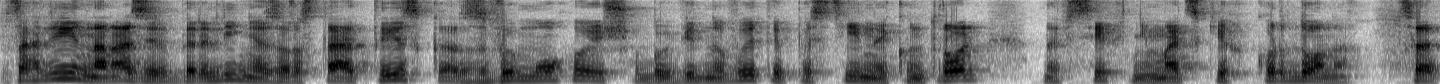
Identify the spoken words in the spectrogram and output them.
Взагалі, наразі в Берліні зростає тиск з вимогою, щоб відновити постійний контроль на всіх німецьких кордонах. Це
